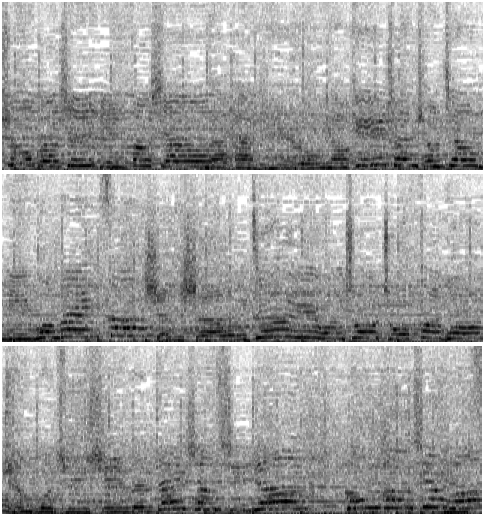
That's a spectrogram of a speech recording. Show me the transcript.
由的曙光指引方向，哪怕与荣耀一串串将你我埋葬。斩杀龙的欲望灼灼发光，穿过巨石门，带上信仰，共同前往。自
